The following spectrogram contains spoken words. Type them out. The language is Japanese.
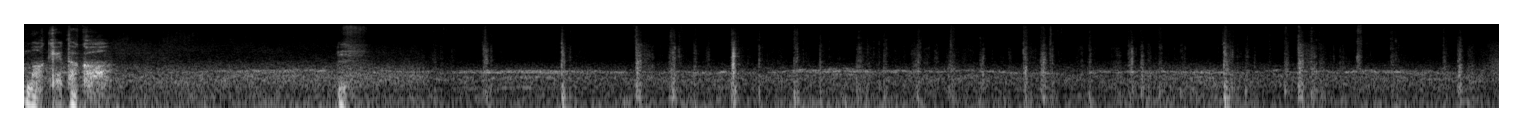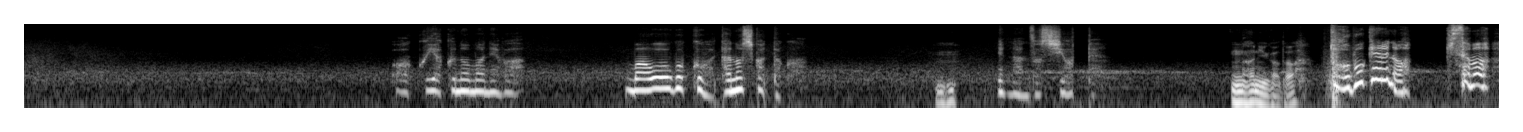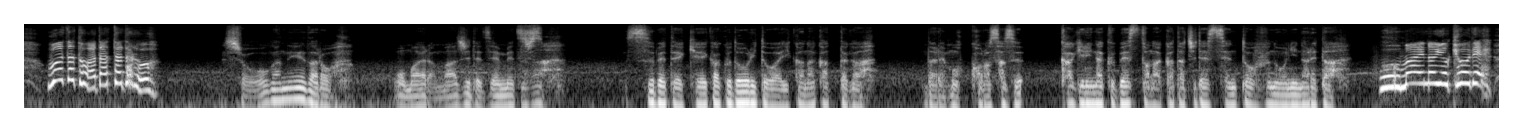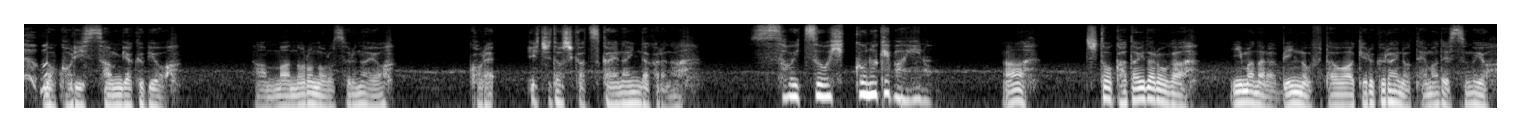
負けたか。悪役の真似は魔王ごっこは楽しかったか？ん。えなんぞしようって。何がだ？とぼけるな貴様わざと当たっただろう。しょうがねえだろお前らマジで全滅した。全て計画通りとはいかなかったが誰も殺さず限りなくベストな形で戦闘不能になれた。お前の余興で残り300秒。あんまノロノロするなよ。これ一度しか使えないんだからな。そいつを引っこ抜けばいいの。ああ血と硬いだろうが今なら瓶の蓋を開けるくらいの手間で済むよ。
